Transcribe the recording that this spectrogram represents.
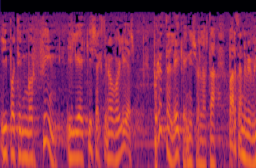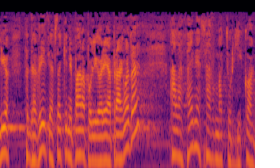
υπό την μορφή ηλιακής ακτινοβολίας Πού να τα λέει κανείς όλα αυτά; Πάρτε ένα βιβλίο θα τα βρείτε αυτά και είναι πάρα πολύ ωραία πράγματα Αλλά θα είναι θαυματουργικό.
